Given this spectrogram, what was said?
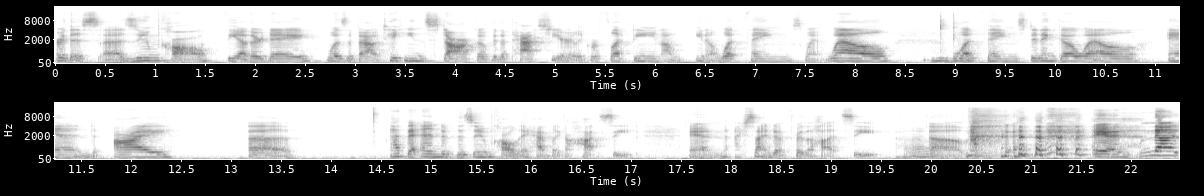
or this uh, Zoom call the other day was about taking stock over the past year, like reflecting on, you know, what things went well, what things didn't go well. And I, uh, at the end of the Zoom call, they had like a hot seat. And I signed up for the hot seat. Um, and not,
